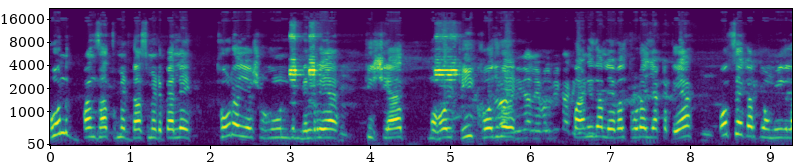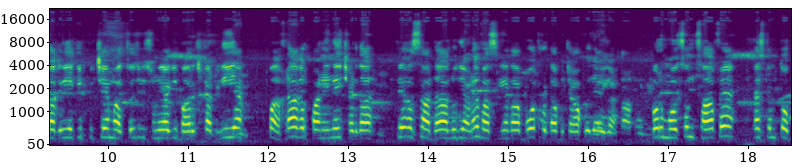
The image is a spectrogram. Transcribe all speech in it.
ਹੁਣ 5-7 ਮਿੰਟ 10 ਮਿੰਟ ਪਹਿਲੇ ਥੋੜਾ ਜਿਹਾ ਸਕੂਨ ਮਿਲ ਰਿਹਾ ਕਿ ਸ਼ਾਇਦ ਮਾਹੌਲ ਠੀਕ ਹੋ ਜਾਵੇ। ਪਾਣੀ ਦਾ ਲੈਵਲ ਥੋੜਾ ਜਿਹਾ ਘਟਿਆ। ਉਸੇ ਕਰਕੇ ਉਮੀਦ ਲੱਗ ਰਹੀ ਹੈ ਕਿ ਪਿੱਛੇ ਹਿਮਾਚਲ 'ਚ ਵੀ ਸੁਣਿਆ ਕਿ ਬਾਰਿਸ਼ ਘਟ ਗਈ ਹੈ। ਭਾਖੜਾ ਅਗਰ ਪਾਣੀ ਨਹੀਂ ਛੱਡਦਾ ਤੇ ਸਾਡਾ ਲੁਧਿਆਣਾ ਵਾਸੀਆਂ ਦਾ ਬਹੁਤ ਵੱਡਾ ਬਚਾਅ ਹੋ ਜਾਏਗਾ। ਔਰ ਮੌਸਮ ਸਾਫ਼ ਹੈ ਇਸ ਟਾਈਮ ਧੁੱਪ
